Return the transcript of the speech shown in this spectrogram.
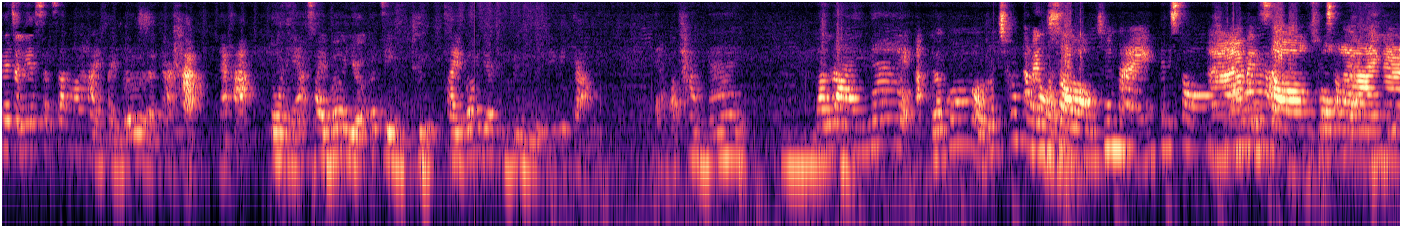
ก็จะเรียกสั้นๆว่าไฮไฟเบอร์แล้วกันค่ะนะคะ ตัวเนี้ยไฟเบอร์เยอะก็จริงถึงไฟเบอร์เยอะถึง 1 0 0 0 0มิลลิกรัมแต่ว่าทานง่าย ละลายง่ายอะแล้วก็รสชาติอร่อยเป็นซองใช่ไหมเป็นซองอ่าค่ะเป็นซองชงละลายน้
